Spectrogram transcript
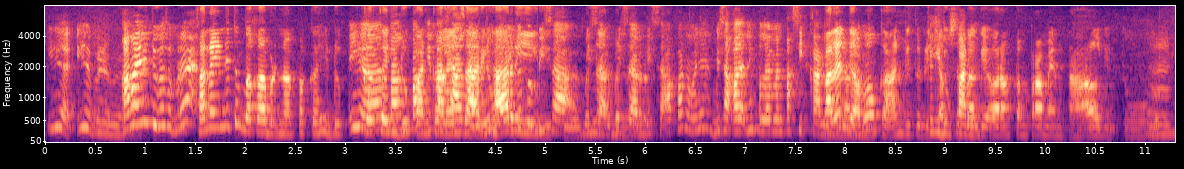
Iya iya bener-bener. Karena ini juga sebenarnya karena ini tuh bakal bernampak ke hidup Iya, ke kehidupan kalian sehari-hari itu tuh bisa, gitu. bisa, benar bisa, benar. bisa apa namanya? Bisa kalian implementasikan kalian nggak mau kan gitu dicap kehidupan. sebagai orang temperamental gitu. Hmm.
